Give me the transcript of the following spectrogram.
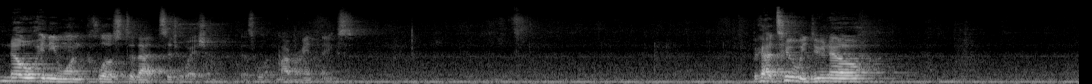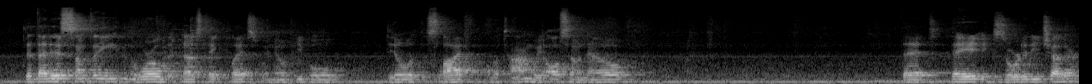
know anyone close to that situation. That's what my brain thinks. But God, too, we do know that that is something in the world that does take place. We know people deal with this life all the time. We also know that they exhorted each other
